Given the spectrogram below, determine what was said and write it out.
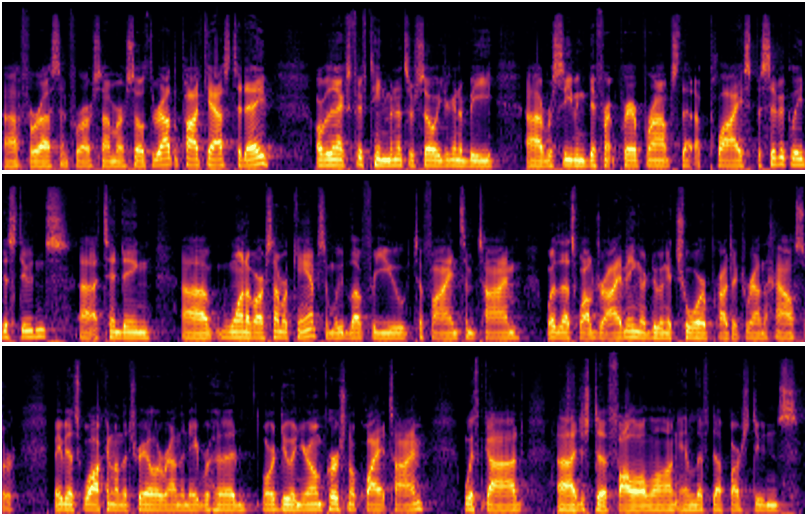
uh, for us and for our summer. So throughout the podcast today, over the next 15 minutes or so, you're going to be uh, receiving different prayer prompts that apply specifically to students uh, attending uh, one of our summer camps. And we'd love for you to find some time, whether that's while driving or doing a chore project around the house, or maybe that's walking on the trail around the neighborhood, or doing your own personal quiet time with God, uh, just to follow along and lift up our students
